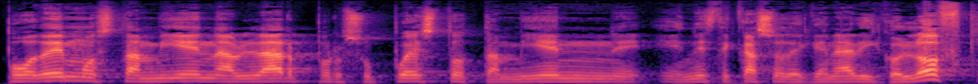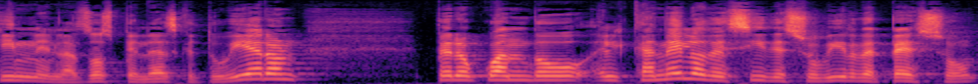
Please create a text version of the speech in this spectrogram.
podemos también hablar, por supuesto, también eh, en este caso de Gennady Golovkin, en las dos peleas que tuvieron, pero cuando el Canelo decide subir de peso,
